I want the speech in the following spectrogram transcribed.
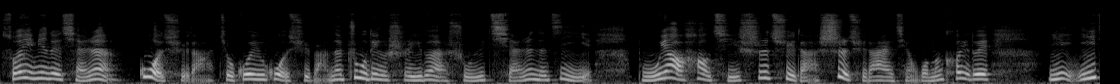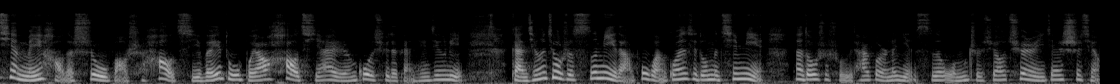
所以，面对前任，过去的就归于过去吧，那注定是一段属于前任的记忆。不要好奇失去的、逝去的爱情，我们可以对。一一切美好的事物保持好奇，唯独不要好奇爱人过去的感情经历。感情就是私密的，不管关系多么亲密，那都是属于他个人的隐私。我们只需要确认一件事情，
